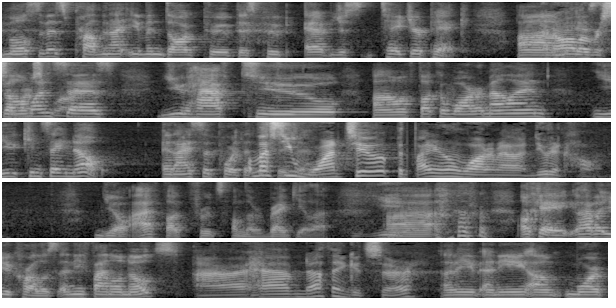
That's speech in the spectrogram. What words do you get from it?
Most of it's probably not even dog poop. There's poop. Ev- just take your pick. Um, And all if someone says you have to um, fuck a watermelon, you can say no, and I support that. Unless you want to, but buy your own watermelon and do it at home. Yo, I fuck fruits on the regular. Uh, okay, how about you, Carlos? Any final notes? I have nothing, good sir. Any any um more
